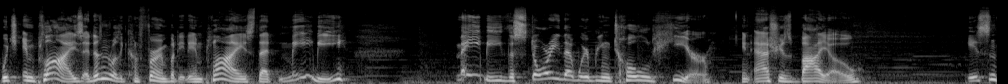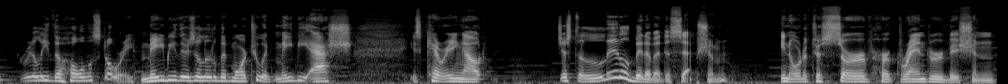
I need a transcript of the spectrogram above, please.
Which implies, it doesn't really confirm, but it implies that maybe, maybe the story that we're being told here in Ashe's bio isn't really the whole story. Maybe there's a little bit more to it. Maybe Ashe is carrying out just a little bit of a deception in order to serve her grander vision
